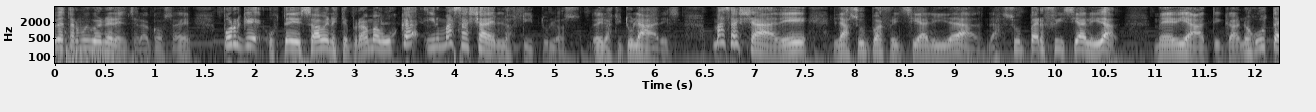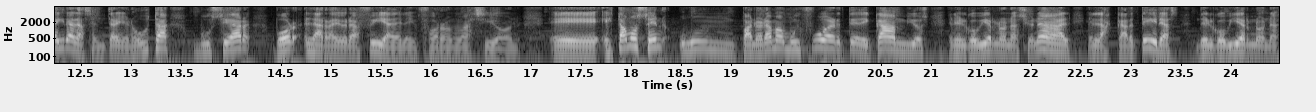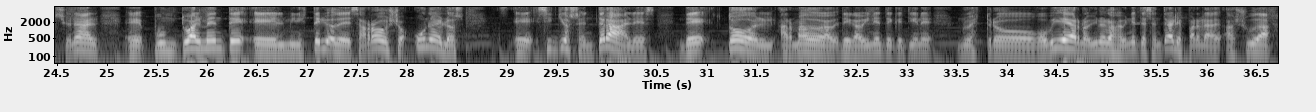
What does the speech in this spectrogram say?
Hoy va a estar muy bonaerense la cosa, ¿eh? Porque ustedes saben, este programa busca ir más allá de los títulos, de los titulares, más allá de la superficialidad, la superficialidad mediática. Nos gusta ir a las entrañas, nos gusta bucear por la radiografía de la información. Eh, estamos en un panorama muy fuerte de cambios en el gobierno nacional, en las carteras del gobierno nacional. Eh, puntualmente el Ministerio de Desarrollo, uno de los eh, sitios centrales de todo el armado de gabinete que tiene nuestro gobierno y uno de los gabinetes centrales para la ayuda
